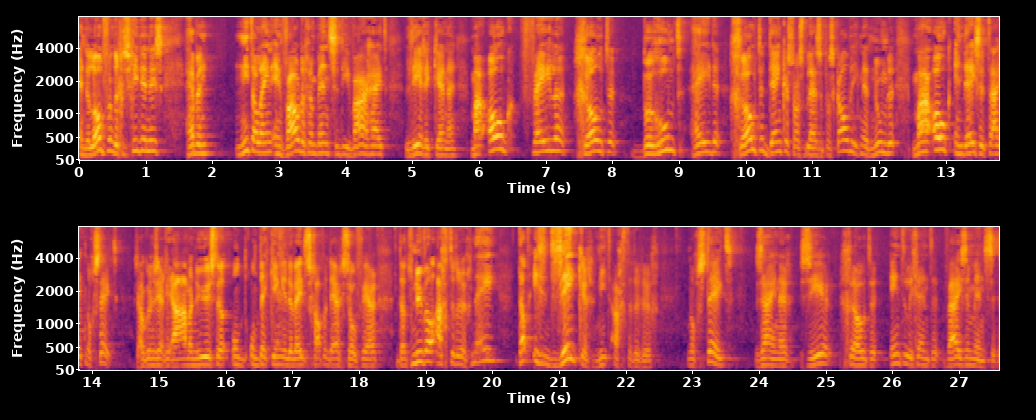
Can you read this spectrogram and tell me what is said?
En de loop van de geschiedenis hebben niet alleen eenvoudige mensen die waarheid leren kennen, maar ook vele grote beroemdheden, grote denkers zoals Blaise Pascal die ik net noemde, maar ook in deze tijd nog steeds. Je zou kunnen zeggen, ja, maar nu is de ontdekking in de wetenschap en dergelijke zover, dat is nu wel achter de rug. Nee, dat is zeker niet achter de rug. Nog steeds zijn er zeer grote, intelligente, wijze mensen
